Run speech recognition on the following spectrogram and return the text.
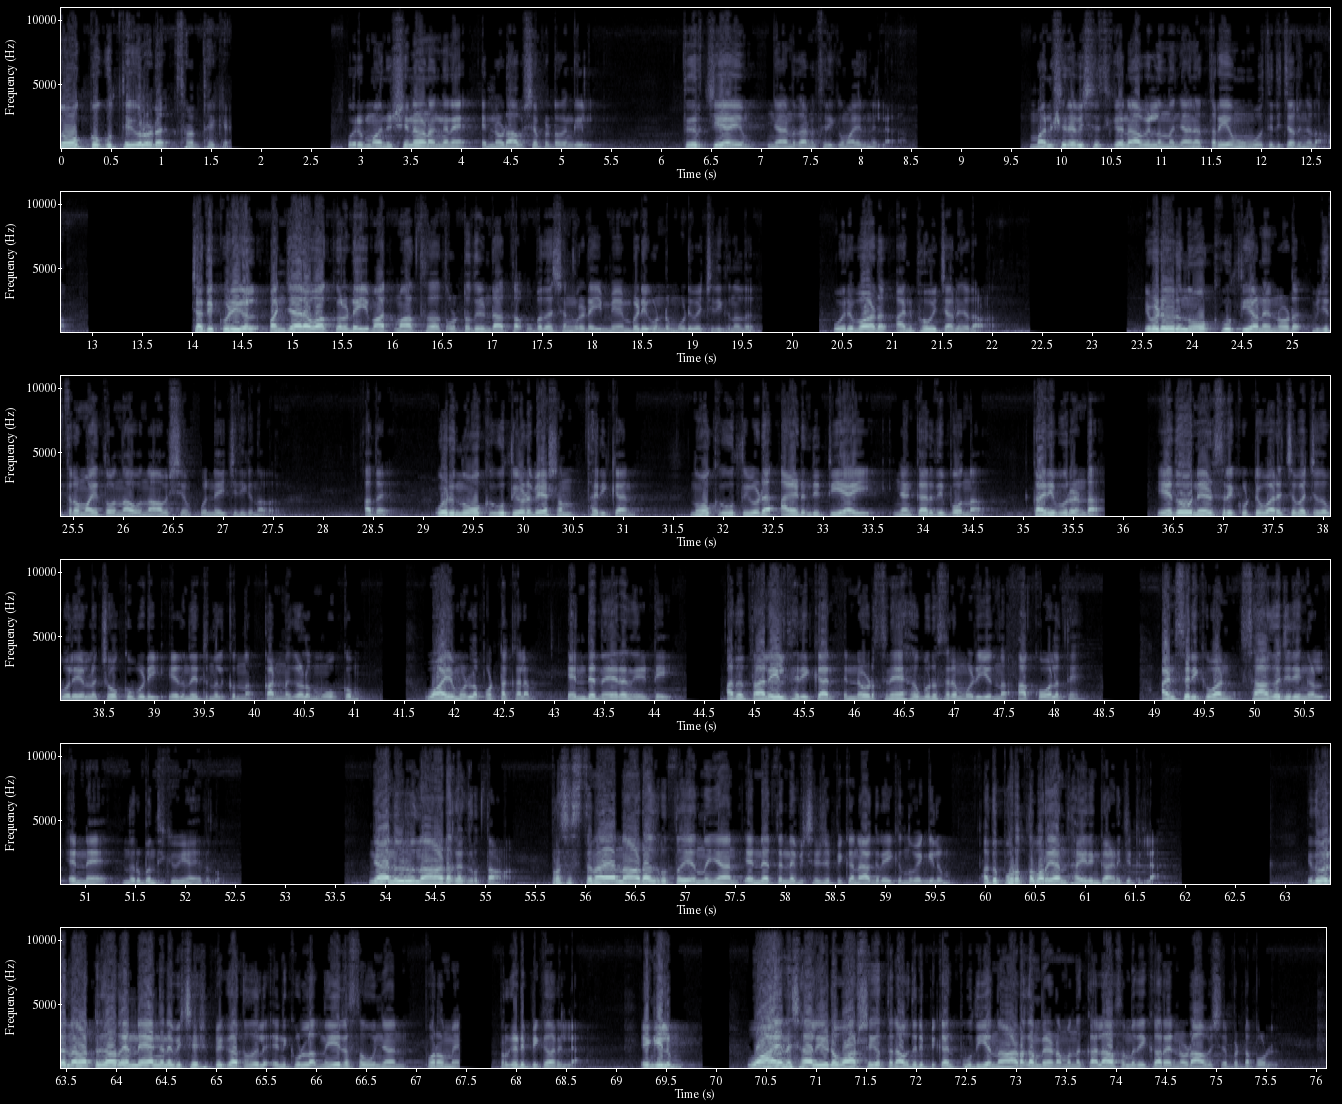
നോക്കുകുത്തികളുടെ ശ്രദ്ധയ്ക്ക്. ഒരു മനുഷ്യനാണ് അങ്ങനെ എന്നോട് ആവശ്യപ്പെട്ടതെങ്കിൽ തീർച്ചയായും ഞാനത് അനുസരിക്കുമായിരുന്നില്ല. മനുഷ്യരെ വിശ്വസിക്കാനാവില്ലെന്ന് ഞാൻ എത്രയും മുമ്പ് തിരിച്ചറിഞ്ഞതാണ്. ചതിക്കുഴികൾ പഞ്ചാരവാക്കുകളുടെയും ആത്മാർത്ഥത തൊട്ടു തീണ്ടാത്ത ഉപദേശങ്ങളുടെയും മേമ്പടി കൊണ്ട് മൂടിവെച്ചിരിക്കുന്നത് ഒരുപാട് അനുഭവിച്ചറിഞ്ഞതാണ്. ഇവിടെ ഒരു നോക്കുകുത്തിയാണ് എന്നോട് വിചിത്രമായി തോന്നാവുന്ന ആവശ്യം ഉന്നയിച്ചിരിക്കുന്നത്. അതെ ഒരു നോക്കുകുത്തിയുടെ വേഷം ധരിക്കാൻ നോക്കുകുത്തിയുടെ ഐഡന്റിറ്റിയായി ഞാൻ കരുതിപ്പോന്ന കരിപുരണ്ട ഏതോ നഴ്സറി കുട്ടി വരച്ചു വച്ചതുപോലെയുള്ള ചോക്കുപൊടി എഴുന്നേറ്റ് നിൽക്കുന്ന കണ്ണുകളും മൂക്കും വായുമുള്ള പൊട്ടക്കലം എന്റെ നേരെ നീട്ടി. അത് തലയിൽ ധരിക്കാൻ എന്നോട് സ്നേഹപുരസരം മൊഴിയുന്ന ആ കോലത്തെ അനുസരിക്കുവാൻ സാഹചര്യങ്ങൾ എന്നെ നിർബന്ധിക്കുകയായിരുന്നു. ഞാനൊരു നാടകകൃത്താണ്. പ്രശസ്തനായ നാടകൃത്ത് എന്ന് ഞാൻ എന്നെ തന്നെ വിശേഷിപ്പിക്കാൻ ആഗ്രഹിക്കുന്നുവെങ്കിലും അത് പുറത്തു പറയാൻ ധൈര്യം കാണിച്ചിട്ടില്ല. ഇതുവരെ നാട്ടുകാർ എന്നെ അങ്ങനെ വിശേഷിപ്പിക്കാത്തതിൽ എനിക്കുള്ള നീരസവും ഞാൻ പുറമെ പ്രകടിപ്പിക്കാറില്ല. എങ്കിലും വായനശാലയുടെ വാർഷികത്തിന് അവതരിപ്പിക്കാൻ പുതിയ നാടകം വേണമെന്ന് കലാസമിതിക്കാർ എന്നോട് ആവശ്യപ്പെട്ടപ്പോൾ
